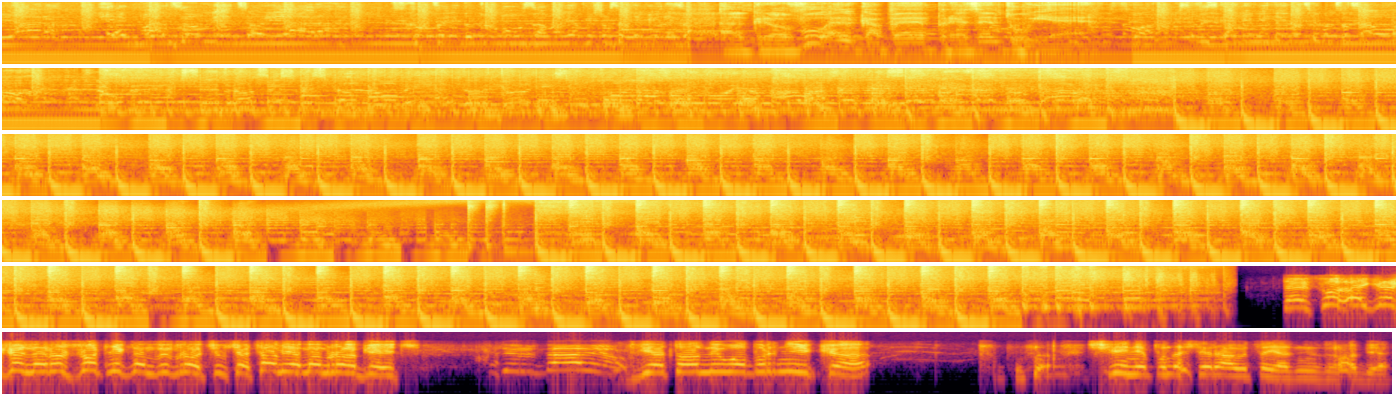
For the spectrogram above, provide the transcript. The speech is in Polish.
jara. Jak bardzo mnie to jara. Wchodzę do klubu, zamawiam pierwszą setę, biorę za Agro WLKP prezentuje. Sobie skanie mi tej nocy, mam co Ty, słuchaj Grażyna, rozrzutnik nam wywrócił się, co ja mam robić? Dwie tony łobornika. No, świnie ponasierały, co ja z nim zrobię?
